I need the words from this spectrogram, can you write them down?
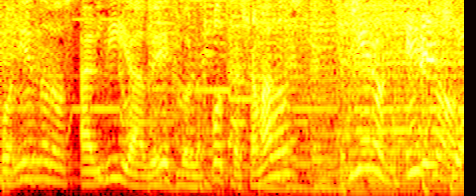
poniéndonos al día de estos, los podcasts llamados ¿Vieron eso?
